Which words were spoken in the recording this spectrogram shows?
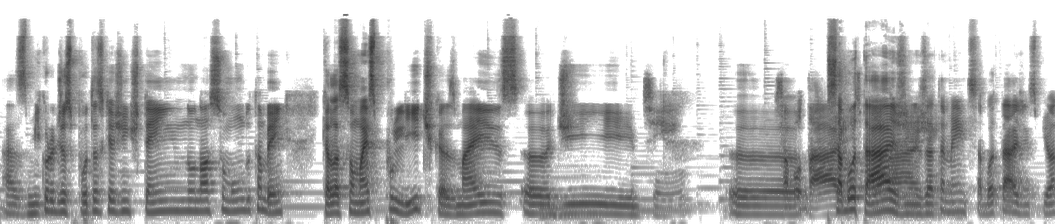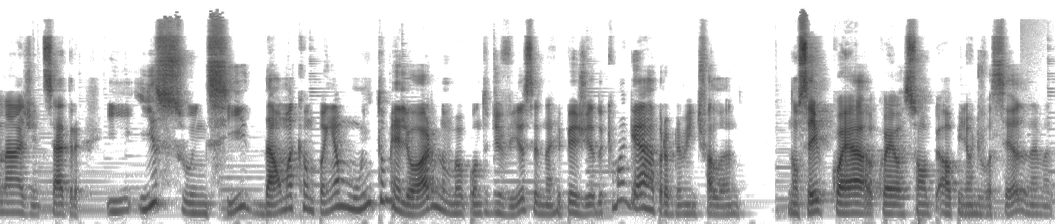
as micro disputas que a gente tem no nosso mundo também que elas são mais políticas, mais uh, de. Sim. Uh, sabotagem. Sabotagem, exatamente. Sabotagem, espionagem, etc. E isso em si dá uma campanha muito melhor, no meu ponto de vista, no RPG, do que uma guerra, propriamente falando. Não sei qual é a, qual é a, sua, a opinião de vocês, né? Mas...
